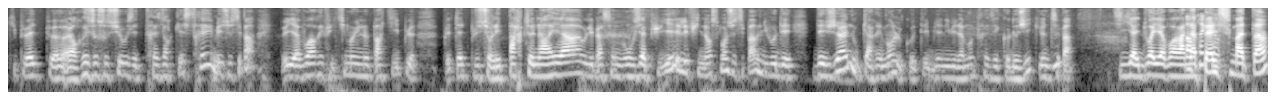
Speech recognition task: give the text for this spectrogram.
qui peut être euh, alors réseaux sociaux vous êtes très orchestré mais je sais pas il peut y avoir effectivement une autre partie peut-être plus sur les partenariats où les personnes vont vous appuyer les financements je sais pas au niveau des, des jeunes ou carrément le côté bien évidemment très écologique je ne sais pas il doit y avoir un appel ce matin,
